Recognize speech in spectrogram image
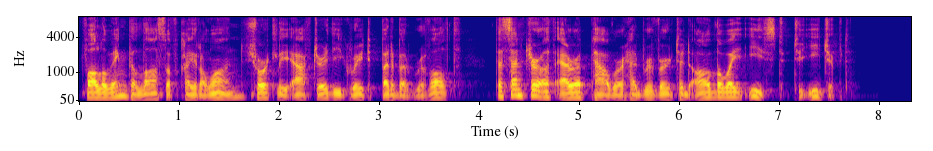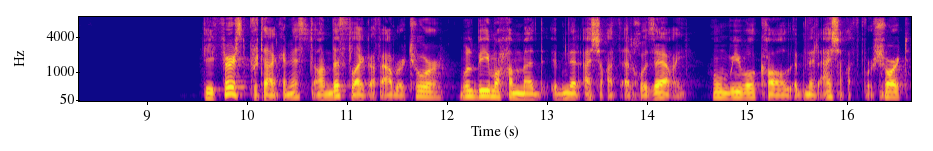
Following the loss of Qayrawan shortly after the Great Berber Revolt, the center of Arab power had reverted all the way east to Egypt. The first protagonist on this leg of our tour will be Muhammad ibn al-Ash'ath al-Khuza'i, whom we will call Ibn al-Ash'ath for short,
